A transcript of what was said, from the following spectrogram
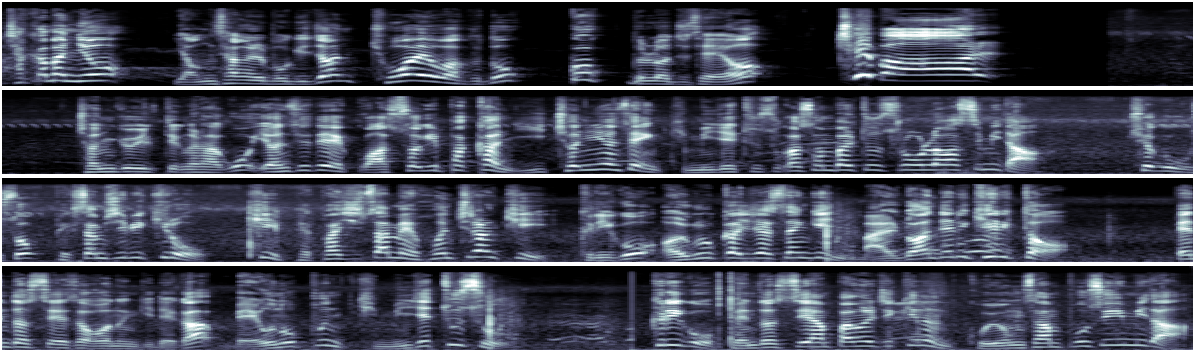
잠깐만요. 영상을 보기 전 좋아요와 구독 꼭 눌러주세요. 제발! 전교 1등을 하고 연세대에 과 수석 입학한 2002년생 김민재 투수가 선발 투수로 올라왔습니다. 최고 구속 132kg, 키 183의 훤칠한 키, 그리고 얼굴까지 잘생긴 말도 안 되는 캐릭터. 밴더스에서 거는 기대가 매우 높은 김민재 투수. 그리고 밴더스의 한 방을 지키는 고용산 포수입니다.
